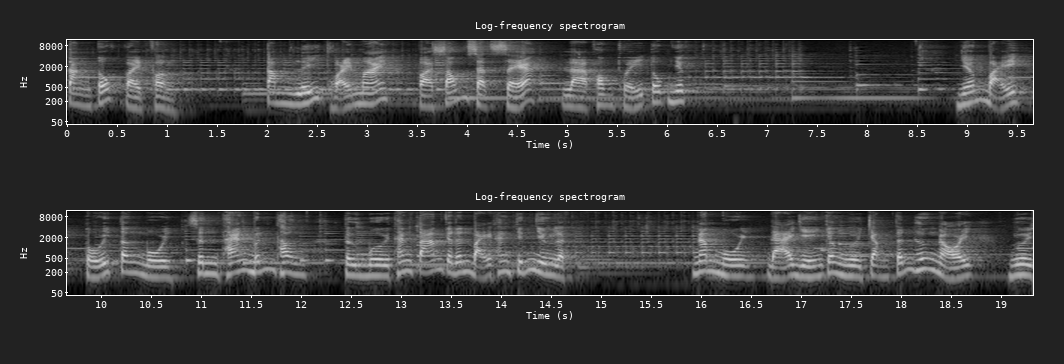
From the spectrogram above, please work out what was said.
tăng tốt vài phần. Tâm lý thoải mái và sống sạch sẽ là phong thủy tốt nhất. Nhóm 7 tuổi Tân Mùi sinh tháng Bính Thân, từ 10 tháng 8 cho đến 7 tháng 9 dương lịch năm Mùi đại diện cho người trầm tính hướng nội, người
